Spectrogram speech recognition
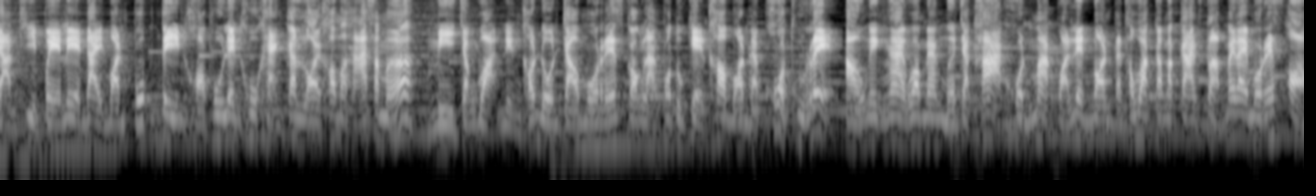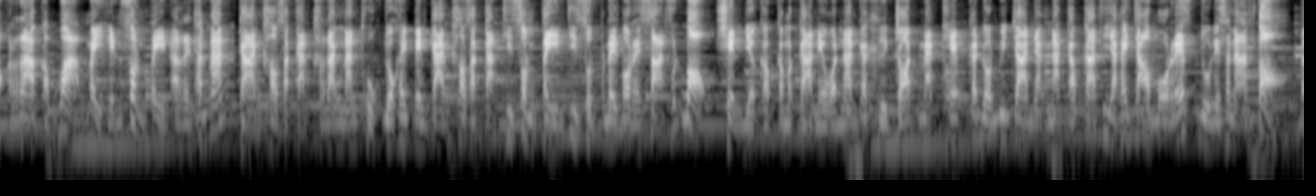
ยามที่เปเล่ได้บอลปุ๊บตีนของผู้เล่นคู่แข่งก็ลอยเข้ามาหาเสมอ มีจังหวะหนึ่งเขาโดนเจ้าโมเรสกองหลังโปรตุเกสเข้าบอลแบบโคตรทุเรศเอาง่ายๆว่าแม่งเหมือนจะฆ่าคนมากกว่าเล่นบอลแต่ทว่ากรรมการกลับไม่ไล่โมเรสออกราวกับว่าไม่เห็นส้นตีนอะไรทั้งนั้น การเข้าสกัดครั้งนั้นถูกยกให้เป็นการเข้าสกัดที่ส้นตีนที่สุดในประวัติศาสตร์ฟุตบอล เช่นเดียวกับกรรมการในวันนั้นก็คือจอร์จแม็คเคบก็โดนวิจารณ์อย่างหนักกับการที่ยังให้เจ้าโมเรสอยู่ในสนามต่อ เป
